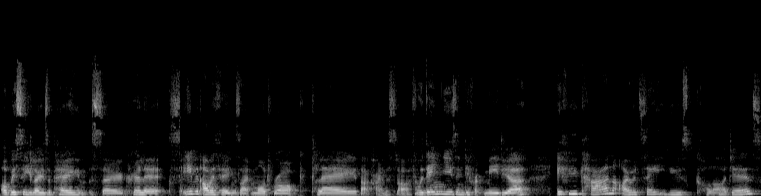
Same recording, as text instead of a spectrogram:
Obviously loads of paint, so acrylics, even other things like mod rock, clay, that kind of stuff. Within using different media, if you can, I would say use collages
